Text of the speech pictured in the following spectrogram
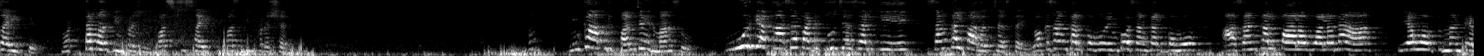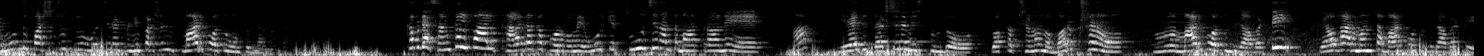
సైట్ మొట్టమొదటి impression first sight first impression ఇంకా అప్పుడు పనిచేయదు మనసు. ఊరికే కాసేపాటి చూసేసరికి సంకల్పాలు వచ్చేస్తాయి. ఒక సంకల్పము ఇంకో సంకల్పము. ఆ సంకల్పాల వలన ఏమవుతుందంటే ముందు ఫస్ట్ వచ్చినటువంటి ఇంప్రెషన్ మారిపోతూ ఉంటుంది అనమాట కాబట్టి ఆ సంకల్పాలు కలగక పూర్వమే ఊరికే చూసినంత మాత్రానే ఏది దర్శనమిస్తుందో ఒక్క క్షణంలో మరుక్షణం మారిపోతుంది కాబట్టి వ్యవహారం అంతా మారిపోతుంది కాబట్టి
